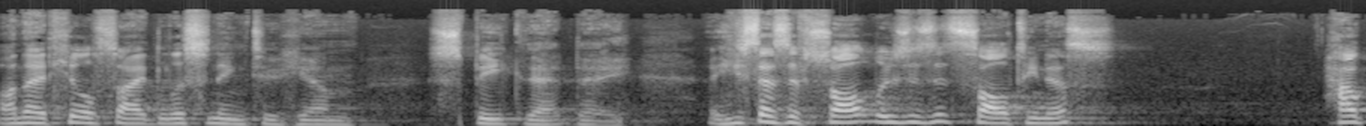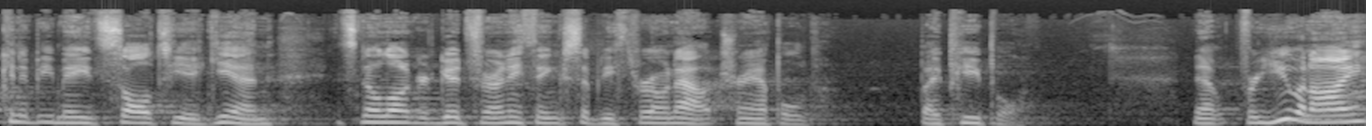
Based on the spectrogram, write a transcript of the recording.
on that hillside listening to him speak that day. He says if salt loses its saltiness, how can it be made salty again? It's no longer good for anything except to be thrown out, trampled by people. Now, for you and I,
